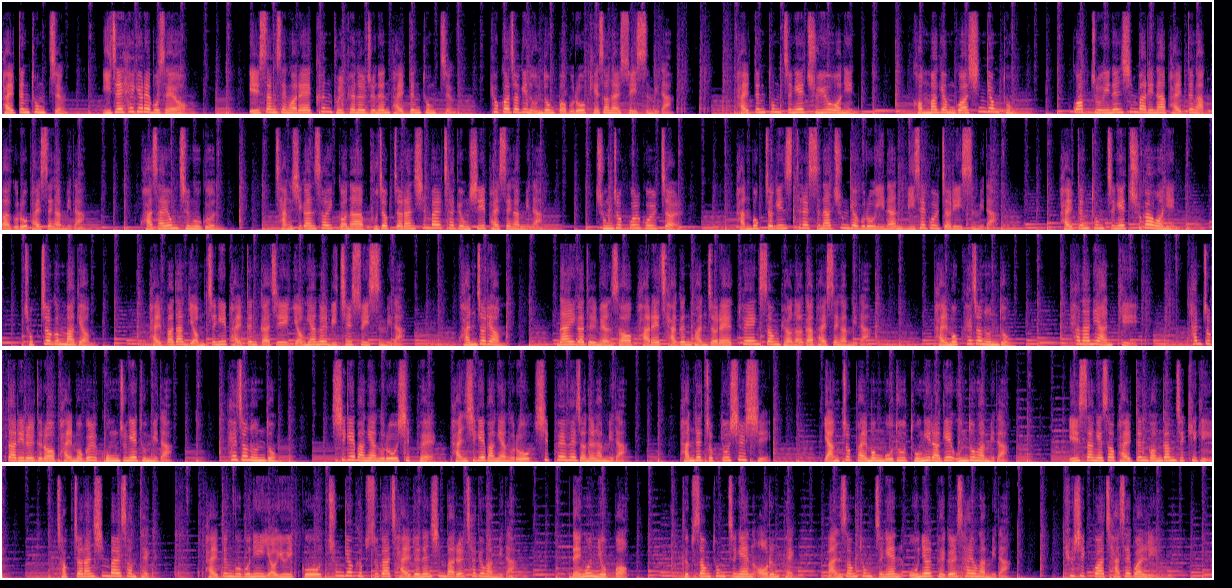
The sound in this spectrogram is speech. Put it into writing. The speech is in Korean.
발등 통증. 이제 해결해보세요. 일상생활에 큰 불편을 주는 발등 통증. 효과적인 운동법으로 개선할 수 있습니다. 발등 통증의 주요 원인. 건막염과 신경통. 꽉 조이는 신발이나 발등 압박으로 발생합니다. 과사용 증후군. 장시간 서 있거나 부적절한 신발 착용 시 발생합니다. 중족골 골절. 반복적인 스트레스나 충격으로 인한 미세골절이 있습니다. 발등 통증의 추가 원인. 족저근 막염. 발바닥 염증이 발등까지 영향을 미칠 수 있습니다. 관절염. 나이가 들면서 발의 작은 관절에 퇴행성 변화가 발생합니다. 발목 회전 운동. 편안히 앉기. 한쪽 다리를 들어 발목을 공중에 둡니다. 회전 운동. 시계 방향으로 10회, 반시계 방향으로 10회 회전을 합니다. 반대쪽도 실시. 양쪽 발목 모두 동일하게 운동합니다. 일상에서 발등 건강 지키기. 적절한 신발 선택. 발등 부분이 여유 있고 충격 흡수가 잘 되는 신발을 착용합니다. 냉온 요법. 급성 통증엔 얼음팩, 만성 통증엔 온열팩을 사용합니다. 휴식과 자세 관리.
